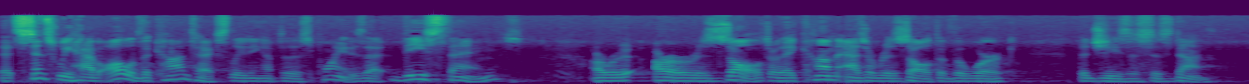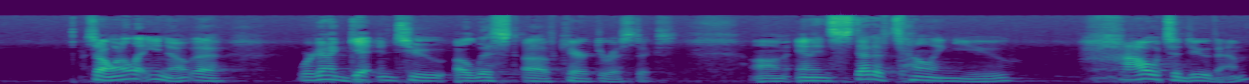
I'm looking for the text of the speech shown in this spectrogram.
that since we have all of the context leading up to this point, is that these things are, are a result, or they come as a result of the work that Jesus has done. So I want to let you know that we're going to get into a list of characteristics. Um, and instead of telling you how to do them,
